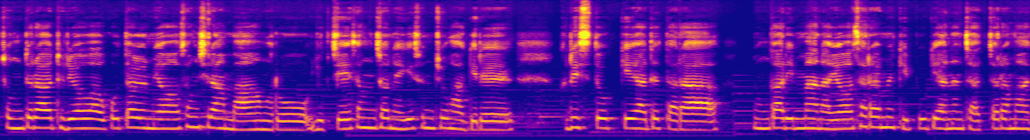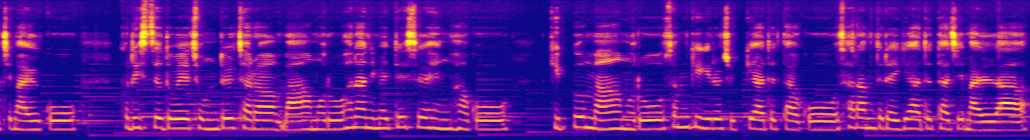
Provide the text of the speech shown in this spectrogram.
종들아 두려워하고 떨며 성실한 마음으로 육체의 성전에게 순종하기를 그리스도께 하듯 하라. 눈가림만 하여 사람을 기쁘게 하는 자처럼 하지 말고 그리스도의 종들처럼 마음으로 하나님의 뜻을 행하고 기쁜 마음으로 섬기기를 죽게 하듯 하고 사람들에게 하듯 하지 말라.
